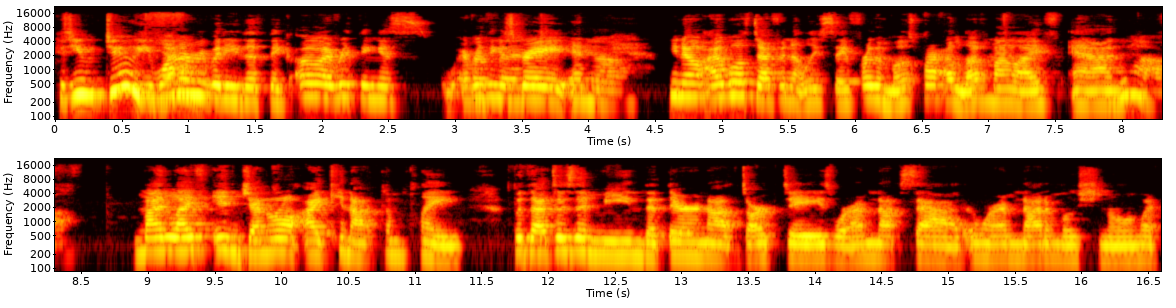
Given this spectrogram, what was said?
because you do, you want everybody to think, oh, everything is everything is great. And yeah. you know, I will definitely say for the most part, I love my life and yeah. my life in general, I cannot complain. But that doesn't mean that there are not dark days where I'm not sad or where I'm not emotional. And what,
